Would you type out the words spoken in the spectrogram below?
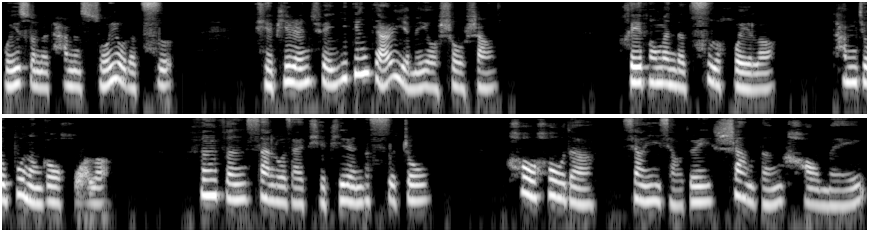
毁损了他们所有的刺，铁皮人却一丁点儿也没有受伤。黑蜂们的刺毁了。他们就不能够活了，纷纷散落在铁皮人的四周，厚厚的像一小堆上等好煤。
